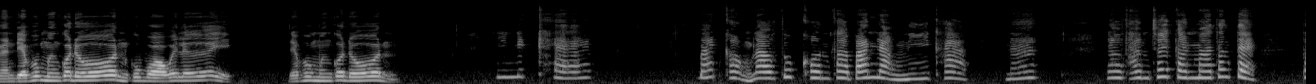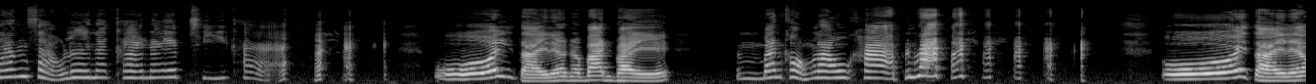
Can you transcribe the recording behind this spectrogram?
มันเดี๋ยวพวกมึงก็โดน กูบอกไว้เลย เดี๋ยวพวกมึงก็โดน นี่นะคะ บ้านของเราทุกคนค่ะบ้านหลังนี้ค่ะ นะ เราทำช่วยกันมาตั้งแต่ตั้งเสาเลยนะคะนะเอฟซีค่ะ โอ้ยตายแล้วนะบ้านไผ่บ้านของเราค่ะเพื่อนว่าโอ้ยตายแล้ว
